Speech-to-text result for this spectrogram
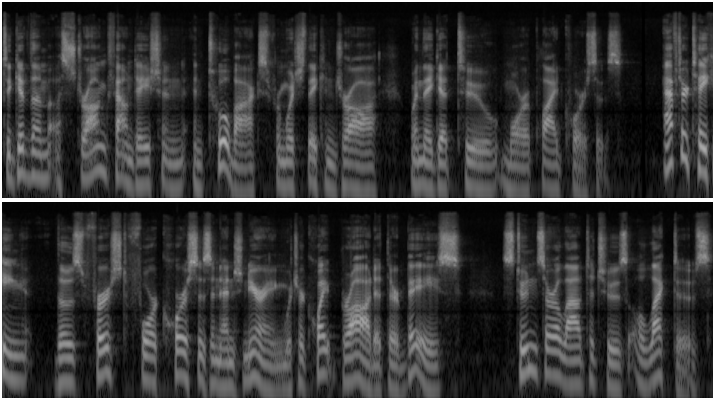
to give them a strong foundation and toolbox from which they can draw when they get to more applied courses. After taking those first four courses in engineering, which are quite broad at their base, students are allowed to choose electives.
